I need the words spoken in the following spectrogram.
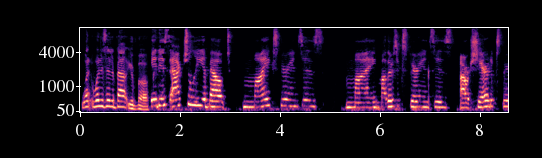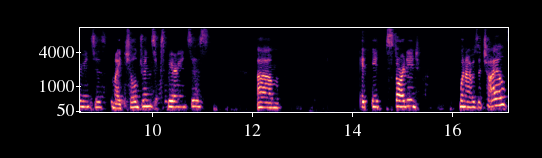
What What is it about your book? It is actually about my experiences, my mother's experiences, our shared experiences, my children's experiences. Um, it, it started when I was a child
